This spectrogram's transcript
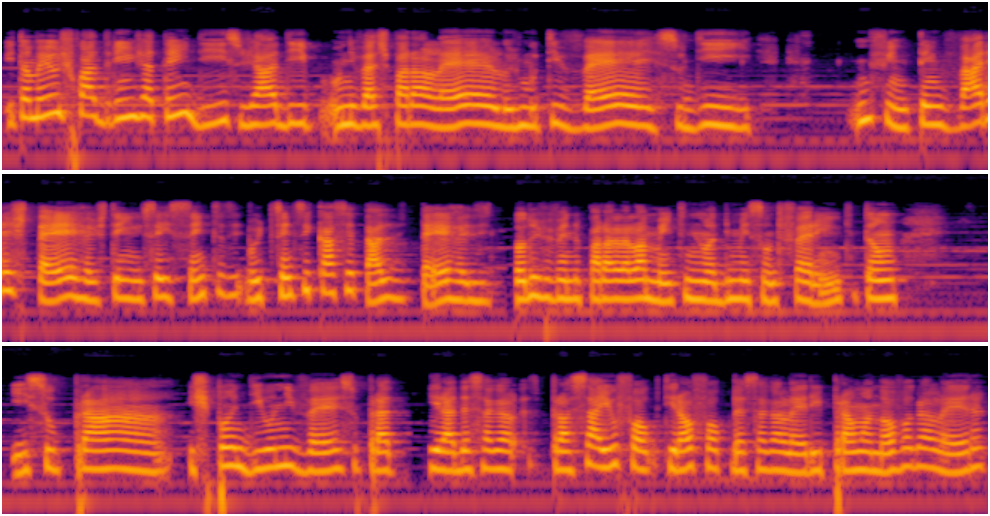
e também os quadrinhos já tem disso, já de universos paralelos, multiverso, de enfim, tem várias terras, tem 600, 800 e cacetadas de terras, e todos vivendo paralelamente em uma dimensão diferente. Então, isso para expandir o universo, para tirar dessa para sair o foco, tirar o foco dessa galera e para uma nova galera,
